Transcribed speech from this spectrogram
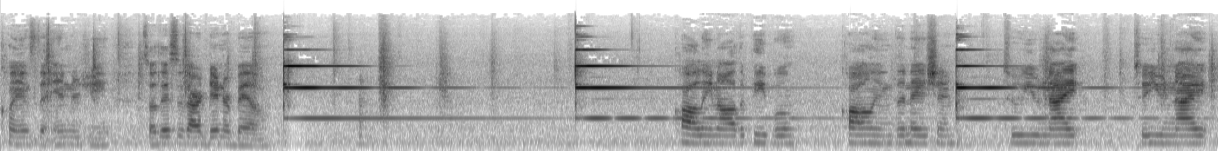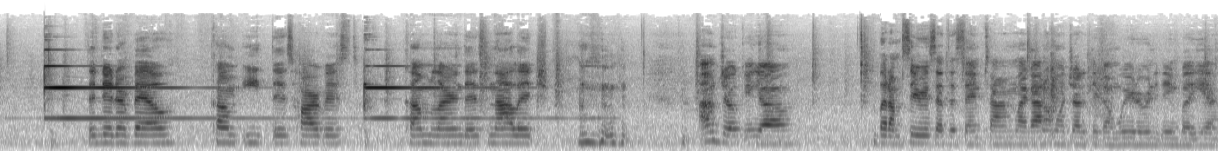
cleanse the energy. So this is our dinner bell. Calling all the people calling the nation to unite, to unite. The dinner bell, come eat this harvest, come learn this knowledge. I'm joking, y'all, but I'm serious at the same time. Like, I don't want y'all to think I'm weird or anything, but yeah.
